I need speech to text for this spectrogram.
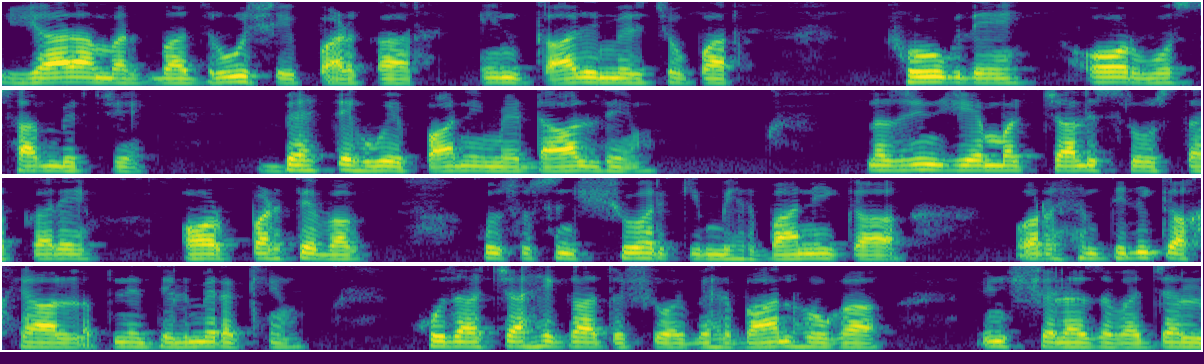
گیارہ مرتبہ درود شریف پڑھ کر ان کالی مرچوں پر پھونک دیں اور وہ سب مرچیں بہتے ہوئے پانی میں ڈال دیں۔ نظرین یہ عمل چالیس روز تک کریں اور پڑھتے وقت خصوصاً شوہر کی مہربانی کا اور رحم دلی کا خیال اپنے دل میں رکھیں۔ خدا چاہے گا تو شور مہربان ہوگا۔ انشاءاللہ زوجل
